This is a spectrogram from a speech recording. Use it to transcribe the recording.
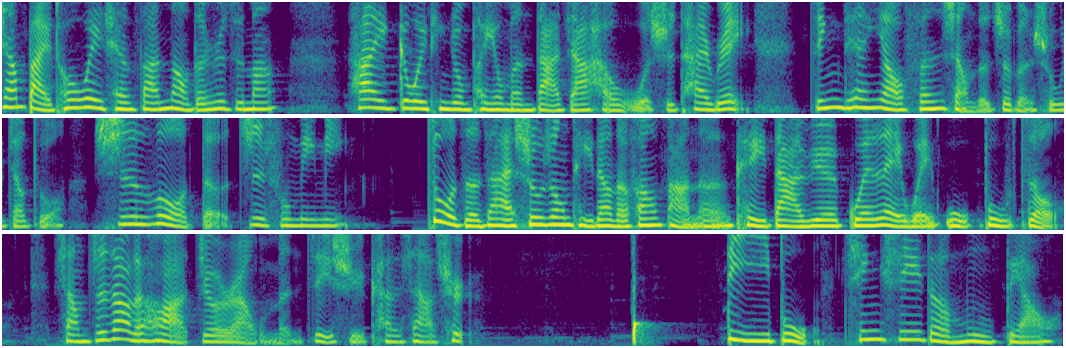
想摆脱为钱烦恼的日子吗？嗨，各位听众朋友们，大家好，我是泰瑞。今天要分享的这本书叫做《失落的致富秘密》。作者在书中提到的方法呢，可以大约归类为五步骤。想知道的话，就让我们继续看下去。第一步，清晰的目标。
